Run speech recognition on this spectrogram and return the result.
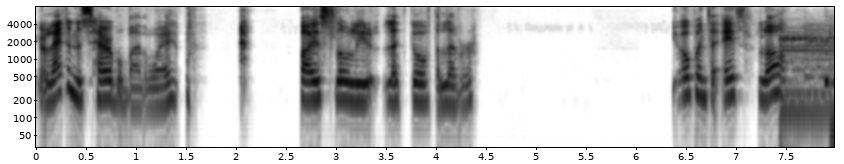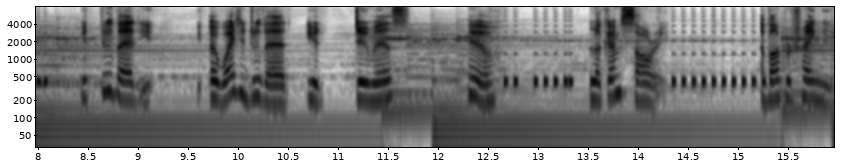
Your Latin is terrible, by the way. Phi slowly let go of the lever. You opened the eighth lock. You do that. You, you uh, why'd you do that? You do miss. Ew. Look, I'm sorry about betraying you.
